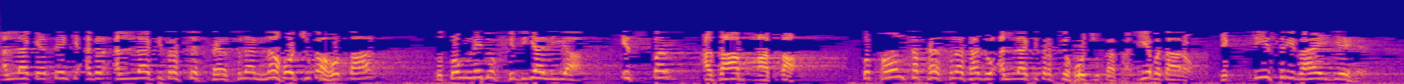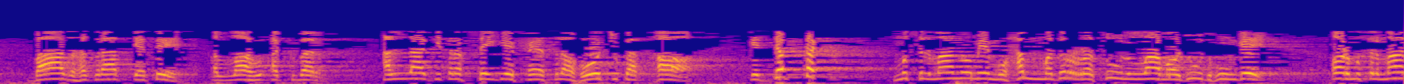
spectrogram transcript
اللہ کہتے ہیں کہ اگر اللہ کی طرف سے فیصلہ نہ ہو چکا ہوتا، تو تم نے جو فدیہ لیا، اس پر عذاب آتا۔ تو کون سا فیصلہ تھا جو اللہ کی طرف سے ہو چکا تھا؟ یہ بتا رہا ہوں۔ ایک تیسری رائے یہ ہے، بعض حضرات کہتے اللہ اکبر، اللہ کی طرف سے یہ فیصلہ ہو چکا تھا کہ جب تک مسلمانوں میں محمد الرسول اللہ موجود ہوں گے اور مسلمان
